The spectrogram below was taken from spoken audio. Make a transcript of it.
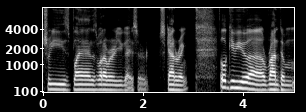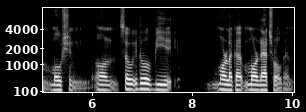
trees plants whatever you guys are scattering it'll give you a random motion on so it will be more like a more natural than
